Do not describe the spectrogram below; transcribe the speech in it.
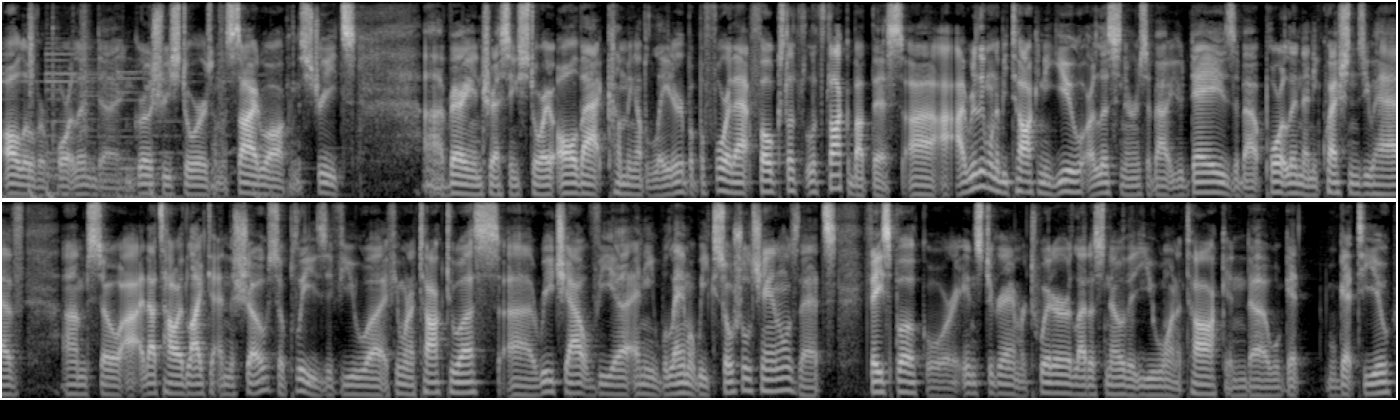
all over Portland, uh, in grocery stores, on the sidewalk, in the streets. Uh, very interesting story. All that coming up later. But before that, folks, let's let's talk about this. Uh, I, I, really want to be talking to you, our listeners, about your days, about Portland, any questions you have. Um, so I, that's how I'd like to end the show. So please, if you uh, if you want to talk to us, uh, reach out via any Willamette Week social channels. That's Facebook or Instagram or Twitter. Let us know that you want to talk, and uh, we'll get we'll get to you.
